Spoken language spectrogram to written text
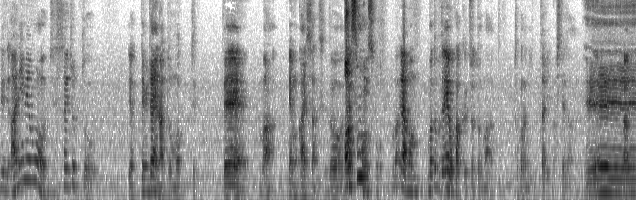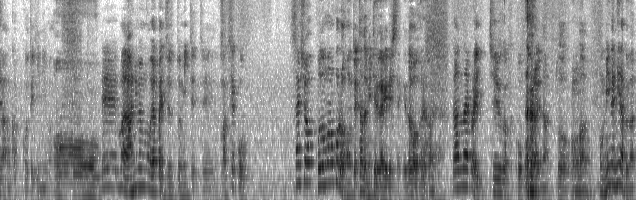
ででアニメも実際ちょっとやってみたいなと思っててまあ絵も描いてたんですけどあそうなんですか？まあいやまあもともと絵を描くちょっとまあところに行ったりもしてたんでああの学校的には。あでまあアニメもやっぱりずっと見ててまあ結構最初は子供の頃は本当にただ見てるだけでしたけど、あはいはいはい。だんだんやっぱり中学高校ぐらいになると、うん。まあ、もうみんな見なくな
